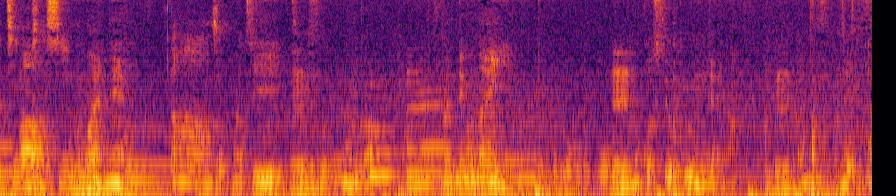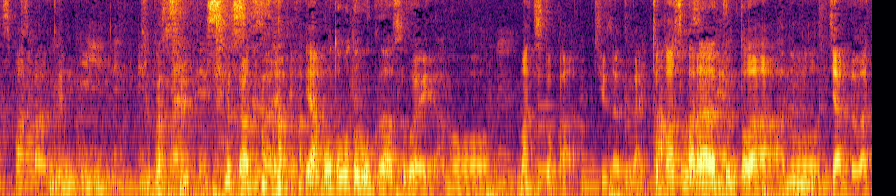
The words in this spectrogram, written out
街の写真。この前ね。ああそっか。街そうそう、なんかあの何でもないようなところをこう、うん。残しておくみたいなアスパラ君に触発されて。触発されて。いやもともと僕はすごいあのうん。街とか住宅街。ちょっとあアスパラ君とは、あのジャンルは違う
